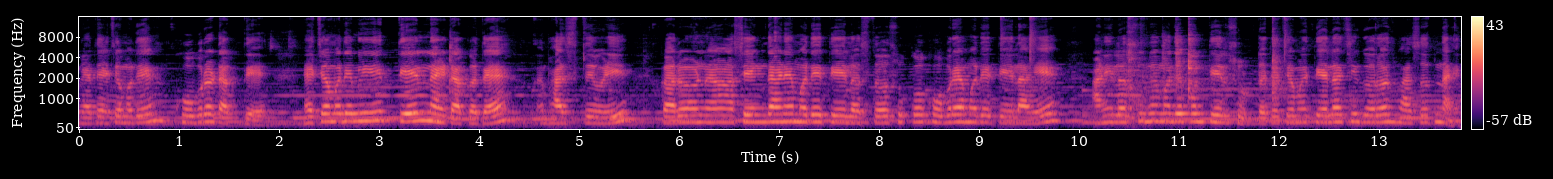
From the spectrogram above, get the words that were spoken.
मी आता याच्यामध्ये खोबरं टाकते. ह्याच्यामध्ये मी तेल नाही टाकत आहे भाजते वेळी कारण शेंगदाण्यामध्ये तेल असतं सुकं खोबऱ्यामध्ये तेल आहे. आणि लसूणमध्ये पण तेल सुटतं. त्याच्यामुळे तेलाची गरज भासत नाही.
